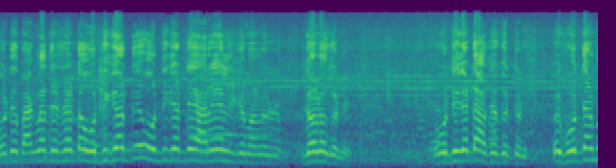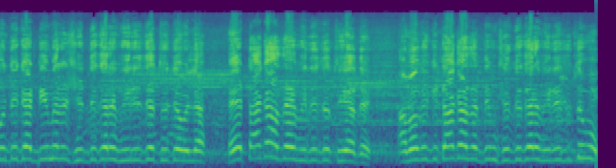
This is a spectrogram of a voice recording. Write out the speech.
ভোটে বাংলাদেশের একটা অধিকার দেয় অধিকার দিয়ে হারিয়ে মানুষ অধিকারটা আছে করতেন ওই প্রধানমন্ত্রীকে ডিমের সিদ্ধ করে ফিরিতে থুতে বললে এ টাকা আছে ফিরিতে থুয়ে দেয় আমাকে কি টাকা আছে? ডিম সিদ্ধ করে ফিরিতে তুমি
